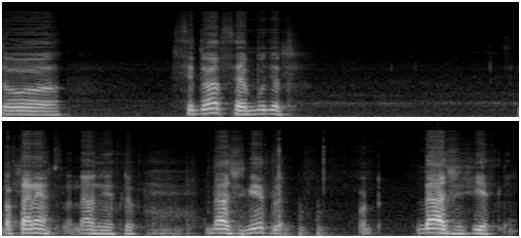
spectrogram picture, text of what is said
то ситуация будет повторяться, даже если, даже если, вот, даже если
